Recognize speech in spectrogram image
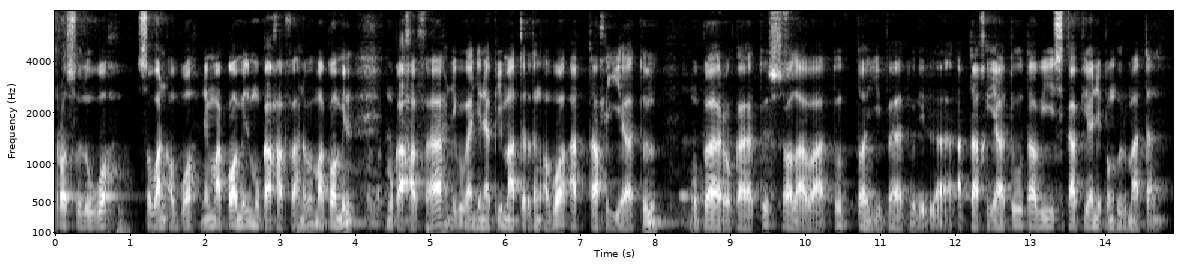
Rasulullah sowan Allah ning maqamil mukahafah napa maqamil mukahafah niku Kanjeng Nabi matur teng Allah at-tahiyatul mubarakatus sholawatut thayyibatu lillah. At-tahiyatu tawi sekabehane penghormatan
